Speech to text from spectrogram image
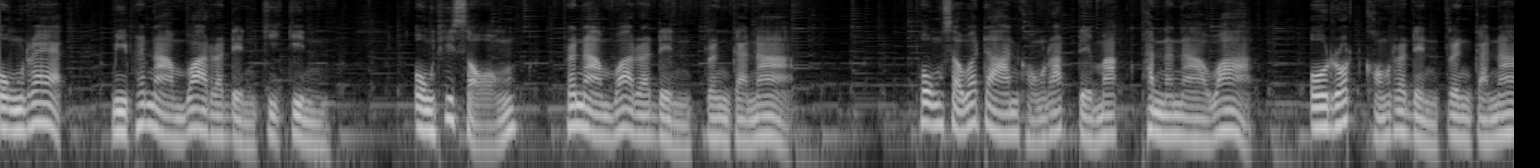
องค์แรกมีพระนามว่าระเด่นกีกิน องค์ที่สองพระนามว่าระเด่นตรึงกานาพงศาวดารของรัฐเดมักพันนาว่า โอรสของระเด่นตรงกานา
